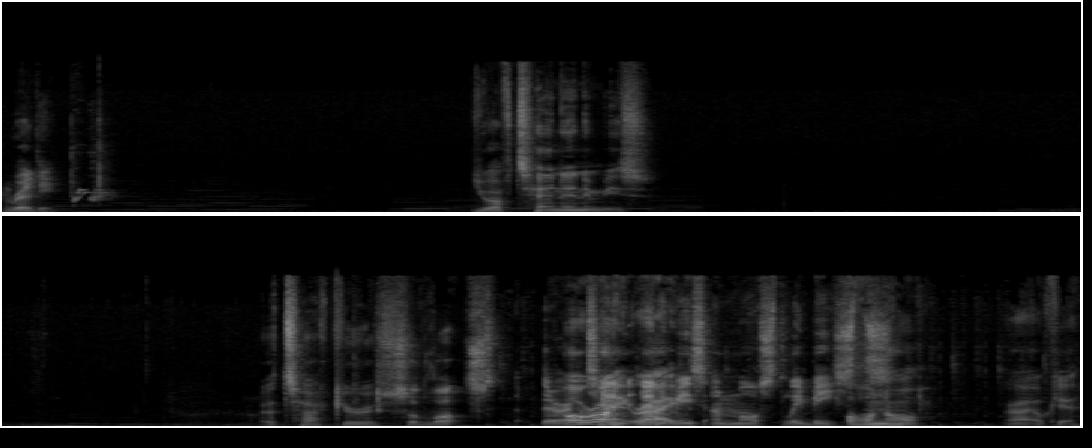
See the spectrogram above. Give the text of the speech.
Ready. you have 10 enemies. Attackers. So lots. There are Oh, right, ten right. enemies and mostly beasts. Oh no. Right, okay.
